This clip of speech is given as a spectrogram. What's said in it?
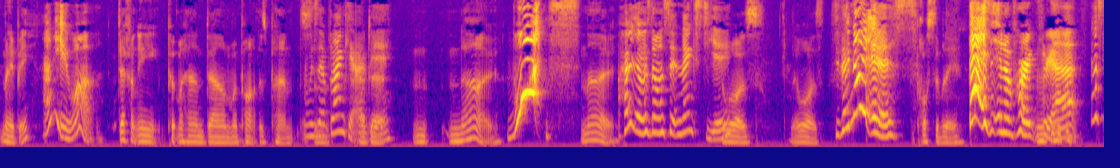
Maybe. Have you? What? Definitely put my hand down my partner's pants. Was there a and blanket had over a- you? N- no, What? no. I hope there was no one sitting next to you. There you. was. There was. Did they notice? Possibly. That is inappropriate. That's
